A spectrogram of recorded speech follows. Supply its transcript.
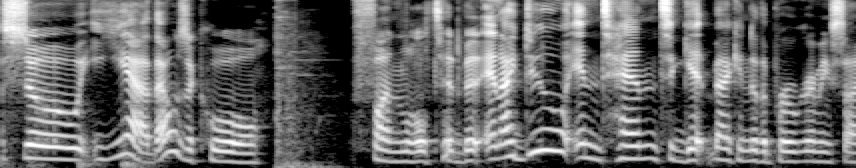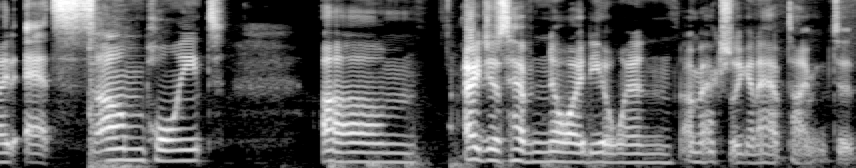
so, yeah, that was a cool, fun little tidbit. And I do intend to get back into the programming side at some point. Um, I just have no idea when I'm actually going to have time to,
